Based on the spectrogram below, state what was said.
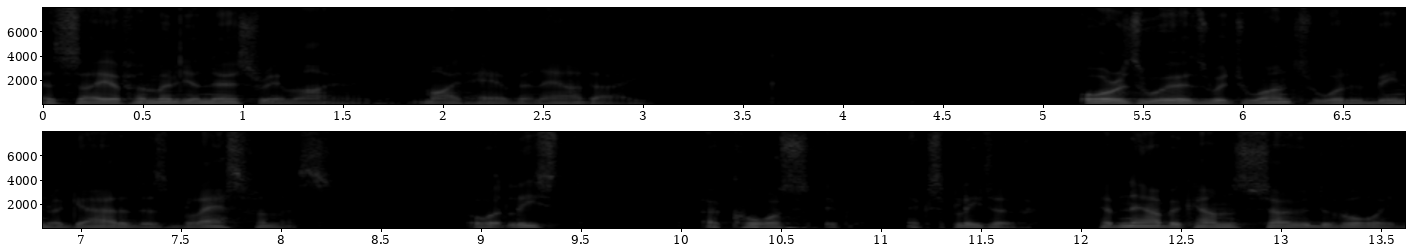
as, say, a familiar nursery rhyme might have in our day. Or as words which once would have been regarded as blasphemous or at least a coarse ex- expletive, have now become so devoid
